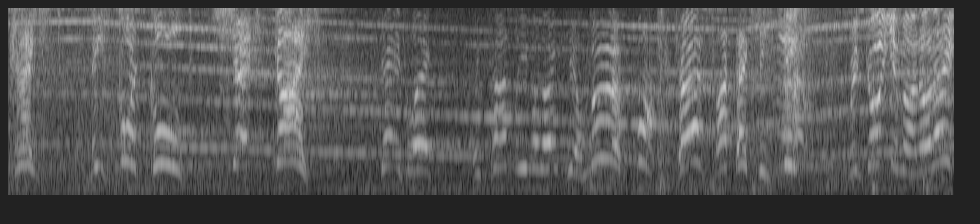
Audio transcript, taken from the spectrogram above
Christ! He's gone cold! Shit! Guys! Get his legs! We can't leave him out here! Move! Fuck! Caz! I think he's deep! We've got you, man, alright?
